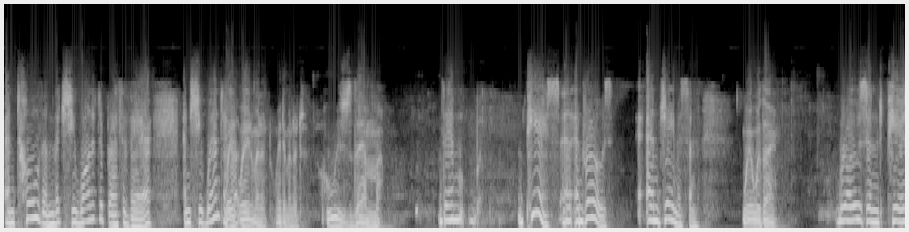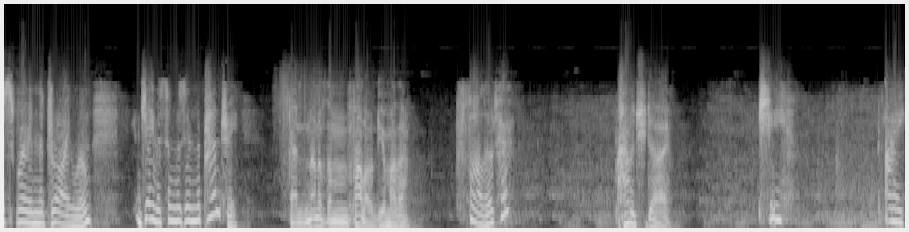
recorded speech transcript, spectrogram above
and told them that she wanted a breath of air, and she went Wait, out. wait a minute. Wait a minute. Who is them? Them, Pierce and, and Rose and Jameson. Where were they? Rose and Pierce were in the drawing room. Jameson was in the pantry. And none of them followed your mother. Followed her. How did she die? She. I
